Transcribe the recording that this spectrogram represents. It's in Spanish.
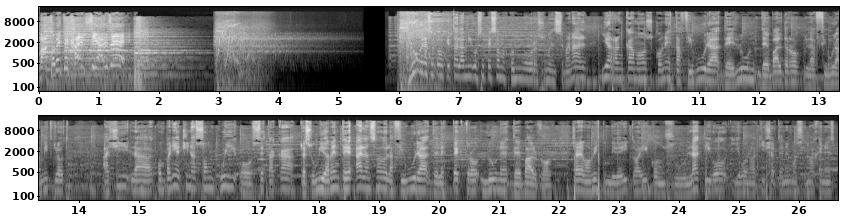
まとめて返してやるぜ Muy buenas a todos, ¿qué tal amigos? Empezamos con un nuevo resumen semanal y arrancamos con esta figura de Loon de Balderrock, la figura Midcloth. Allí la compañía china Songqi o ZK, resumidamente, ha lanzado la figura del espectro Lune de Balrog. Ya habíamos visto un videito ahí con su látigo y bueno, aquí ya tenemos imágenes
